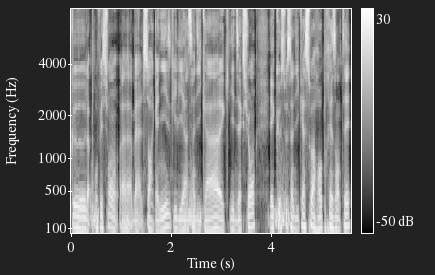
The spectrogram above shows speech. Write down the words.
que la profession, bah, elle s'organise, qu'il y ait un syndicat, qu'il y ait des actions et que ce syndicat soit représenté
